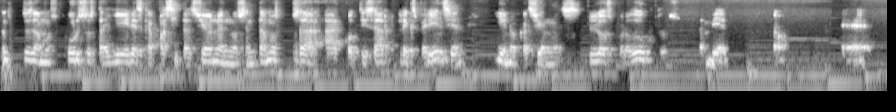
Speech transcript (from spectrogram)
Entonces damos cursos, talleres, capacitaciones, nos sentamos a, cotizar la experiencia y en ocasiones los productos también. Eh,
